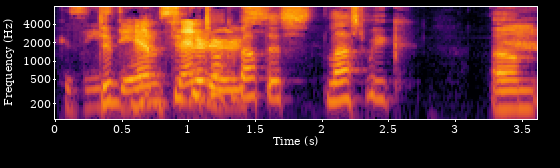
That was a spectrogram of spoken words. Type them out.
because these Did, damn did senators. we talk about this last week? Um,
